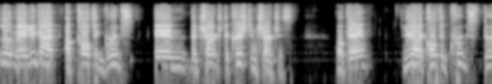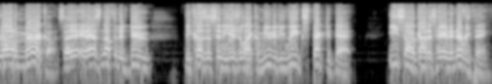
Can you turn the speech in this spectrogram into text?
look, man, you got occultic groups in the church, the Christian churches, okay? You got occultic groups throughout America. So it has nothing to do because it's in the Israelite community. We expected that. Esau got his hand in everything.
